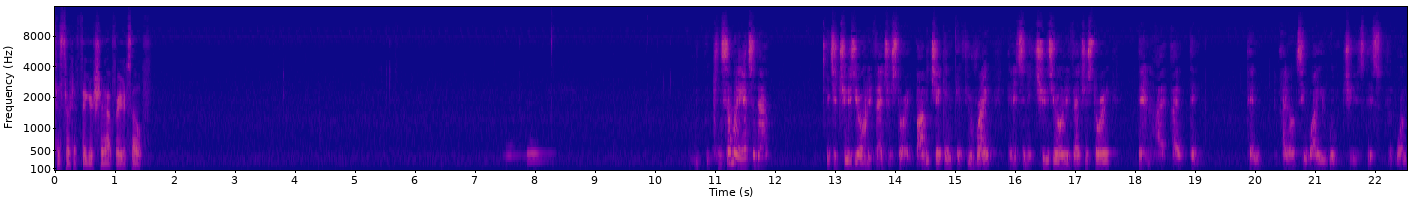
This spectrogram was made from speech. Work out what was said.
To start to figure shit out for yourself. Can someone answer that? It's a choose your own adventure story. Bobby Chicken, if you're right and it's in a choose your own adventure story, then I, I then then I don't see why you wouldn't choose this the one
